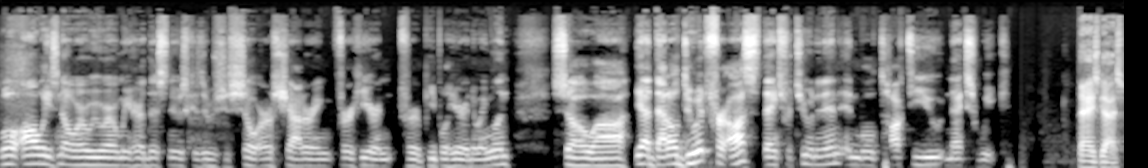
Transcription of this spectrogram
we'll always know where we were when we heard this news because it was just so earth shattering for here and for people here in New England. So uh, yeah, that'll do it for us. Thanks for tuning in, and we'll talk to you next week. Thanks, guys.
